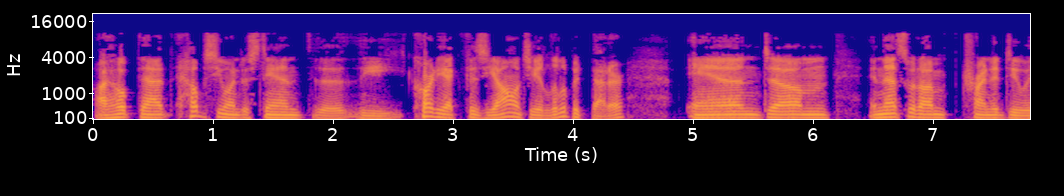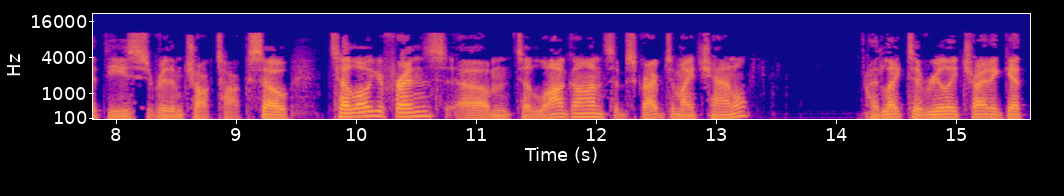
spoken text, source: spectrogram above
I hope that helps you understand the the cardiac physiology a little bit better, and um, and that's what I'm trying to do with these Rhythm Chalk Talks. So tell all your friends um, to log on, subscribe to my channel. I'd like to really try to get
